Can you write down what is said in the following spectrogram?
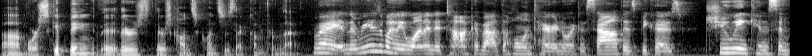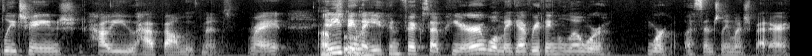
um, or skipping, there, there's there's consequences that come from that. Right, and the reason why we wanted to talk about the whole entire north to south is because chewing can simply change how you have bowel movements, right? Absolutely. Anything that you can fix up here will make everything lower work essentially much better.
